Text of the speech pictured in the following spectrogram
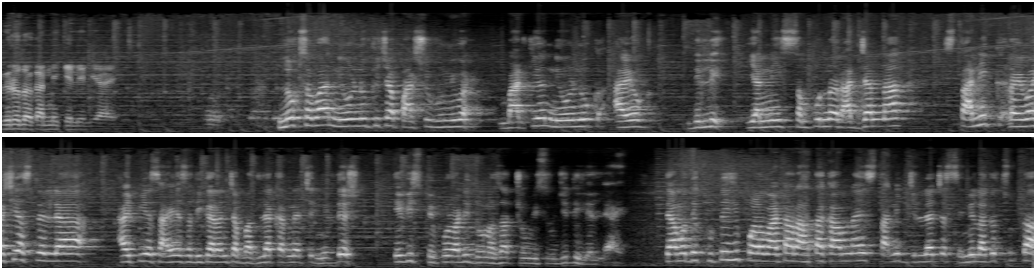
विरोधकांनी केलेली आहे. लोकसभा निवडणुकीच्या पार्श्वभूमीवर भारतीय निवडणूक आयोग दिल्ली यांनी संपूर्ण राज्यांना स्थानिक रहिवासी असलेल्या I P S I A अधिकाऱ्यांच्या बदल्या करण्याचे निर्देश तेवीस फेब्रुवारी दोन हजार चोवीस रोजी दिलेले आहेत. त्यामध्ये कुठेही पळवाटा राहता काम नाही स्थानिक जिल्ह्याच्या सीमेलगत सुद्धा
